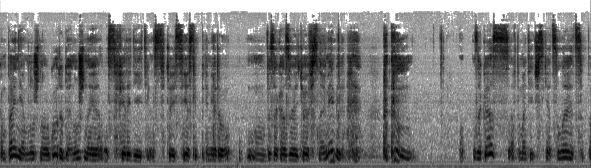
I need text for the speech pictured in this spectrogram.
компаниям нужного города и нужной сферы деятельности. То есть, если, к примеру, вы заказываете офисную мебель, заказ автоматически отсылается по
